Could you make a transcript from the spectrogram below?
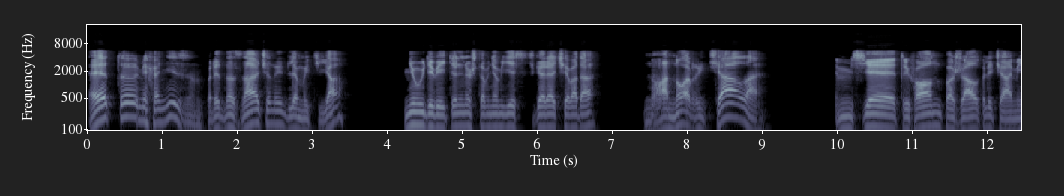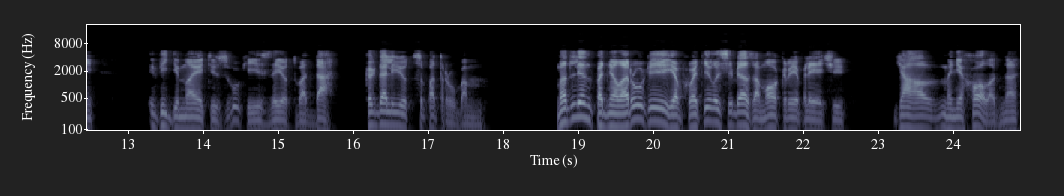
это механизм, предназначенный для мытья. Неудивительно, что в нем есть горячая вода. Но оно рычало. Мсье Трифон пожал плечами. Видимо, эти звуки издает вода, когда льется по трубам. Мадлен подняла руки и обхватила себя за мокрые плечи. «Я... мне холодно,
